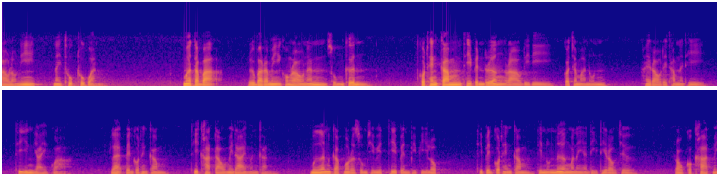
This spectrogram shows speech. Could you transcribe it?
ราวเหล่านี้ในทุกๆวัน เมื่อตบะหรือบารมีของเรานั้นสูงขึ้นกฎแห่งกรรมที่เป็นเรื่องราวดี ๆ ก็จะมาหนุนให้เราได้ทำหน้าที่ ที่ยิ่งใหญ่กว่า และเป็นกฎแห่งกรรมที่คาดเดาไม่ได้เหมือนกัน เหมือนกับมรสุมชีวิตที่เป็นผีผีลบ ที่เป็นกฎแห่งกรรมที่หนุนเนื่องมาในอดีตที่เราเจอ เราก็คาดไม่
